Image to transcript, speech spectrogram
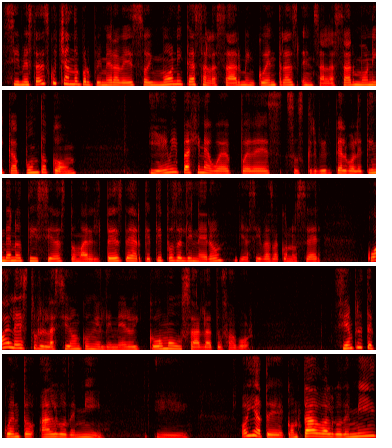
Si me estás escuchando por primera vez, soy Mónica Salazar, me encuentras en salazarmónica.com y en mi página web puedes suscribirte al boletín de noticias, tomar el test de arquetipos del dinero y así vas a conocer cuál es tu relación con el dinero y cómo usarla a tu favor. Siempre te cuento algo de mí y hoy te he contado algo de mí,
